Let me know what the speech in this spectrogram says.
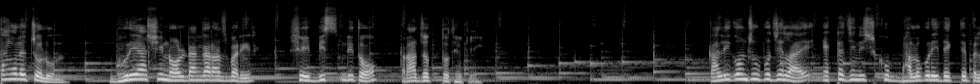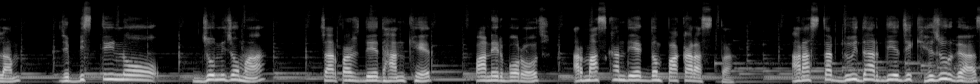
তাহলে চলুন, ঘুরে আসি নলডাঙ্গা রাজবাড়ির সেই বিস্মৃত রাজত্ব থেকে। কালীগঞ্জ উপজেলায় একটা জিনিস খুব ভালো করেই দেখতে পেলাম যে বিস্তীর্ণ জমি জমা চারপাশ দিয়ে ধান ক্ষেত, পানের বরজ আর মাঝখান দিয়ে একদম পাকা রাস্তা। আর রাস্তার দুই ধার দিয়ে যে খেজুর গাছ,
